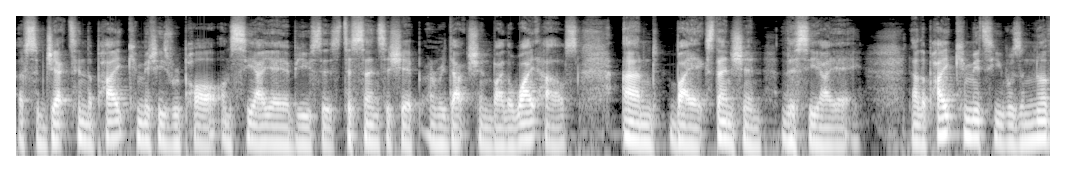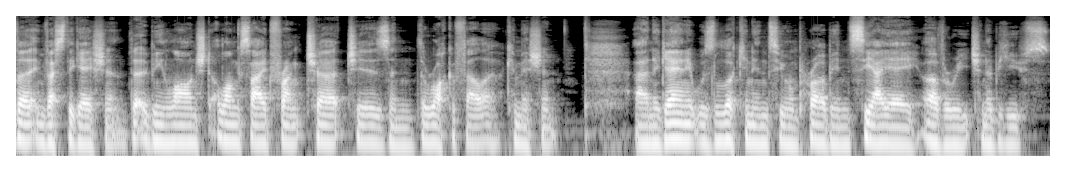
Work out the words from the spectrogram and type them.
of subjecting the Pike Committee's report on CIA abuses to censorship and redaction by the White House and, by extension, the CIA. Now, the Pike Committee was another investigation that had been launched alongside Frank Church's and the Rockefeller Commission. And again, it was looking into and probing CIA overreach and abuse.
